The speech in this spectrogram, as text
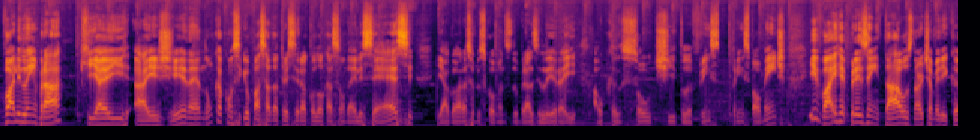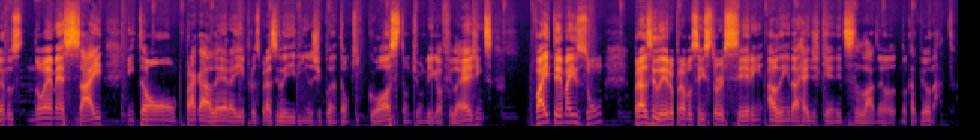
Vale lembrar que a, EG né, nunca conseguiu passar da terceira colocação da LCS e agora, sob os comandos do brasileiro, aí, alcançou o título principalmente e vai representar os norte-americanos no MSI. Então, para a galera aí, para os brasileirinhos de plantão que gostam de um League of Legends, vai ter mais um brasileiro para vocês torcerem além da Red Kennedy lá no, no campeonato.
